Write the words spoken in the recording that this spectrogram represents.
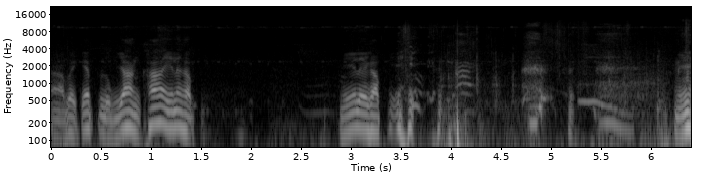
อ่าไปเก็บลูกย่างค่ายนะครับ นี่เลยครับ นี่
